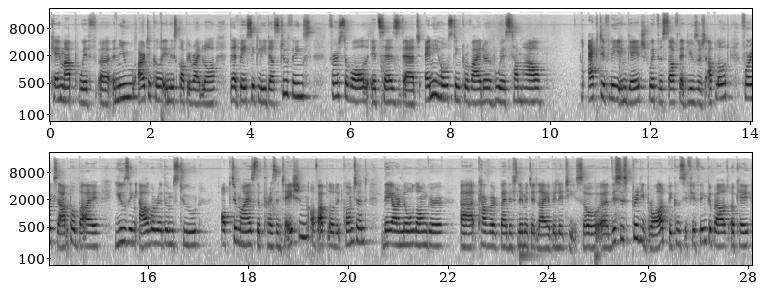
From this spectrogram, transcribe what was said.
came up with uh, a new article in this copyright law that basically does two things. First of all, it says that any hosting provider who is somehow actively engaged with the stuff that users upload, for example, by using algorithms to optimize the presentation of uploaded content, they are no longer uh, covered by this limited liability. So uh, this is pretty broad because if you think about, okay,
